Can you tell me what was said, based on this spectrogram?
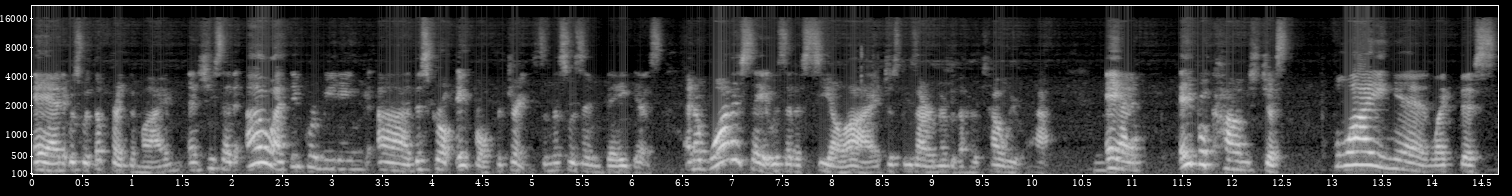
and it was with a friend of mine. And she said, "Oh, I think we're meeting uh, this girl April for drinks." And this was in Vegas. And I want to say it was at a CLI, just because I remember the hotel we were at. Mm-hmm. And April comes just flying in like this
